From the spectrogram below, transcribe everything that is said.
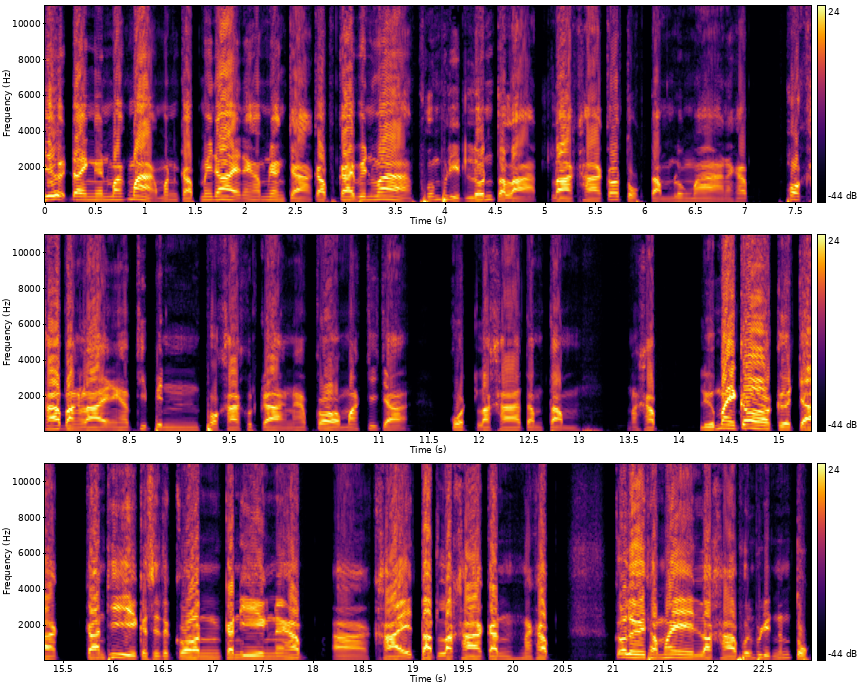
เยอะๆ ได้เงินมากๆ มันกลับไม่ได้นะครับ เนื่องจากกลับกลายเป็นว่าผลผลิตล้นตลาด ราคาก็ตกต่ำลงมานะครับพ่อค้าบางรายนะครับที่เป็นพ่อค้าคนกลางนะครับ ก็มักที่จะกดราคาต่ำๆนะครับ หรือไม่ก็เกิดจากการที่เกษตรกรกันเองนะครับาขายตัดราคากันนะครับ ก็เลยทำให้ราคาผลผลิตนั้นตก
